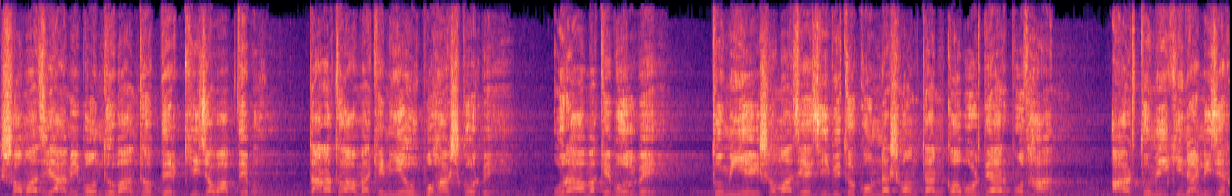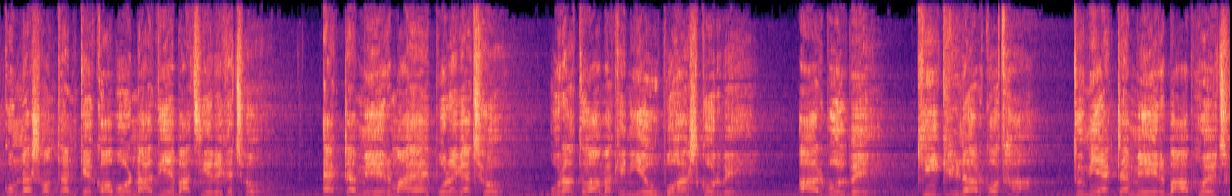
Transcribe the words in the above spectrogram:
সমাজে আমি বন্ধু বান্ধবদের কি জবাব দেব? তারা তো আমাকে নিয়ে উপহাস করবে। ওরা আমাকে বলবে তুমি এই সমাজে জীবিত কন্যা সন্তান কবর দেওয়ার প্রধান। আর তুমি কিনা নিজের কন্যা সন্তানকে কবর না দিয়ে বাঁচিয়ে রেখেছ? একটা মেয়ের মায়ায় পড়ে গেছো? ওরা তো আমাকে নিয়ে উপহাস করবে। আর বলবে, কি ঘৃণার কথা। তুমি একটা মেয়ের বাপ হয়েছ।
